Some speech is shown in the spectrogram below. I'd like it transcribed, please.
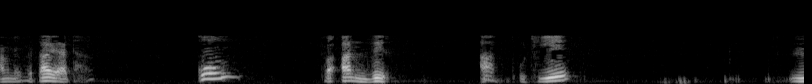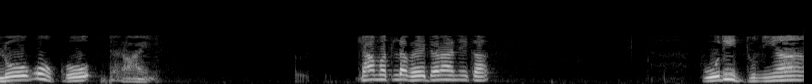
ہم نے بتایا تھا۔ کم اندر آپ اٹھیے۔ لوگوں کو ڈرائیں۔ کیا مطلب ہے ڈرانے کا؟ پوری دنیا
